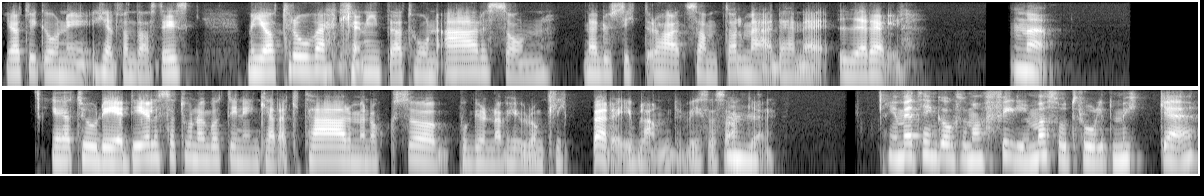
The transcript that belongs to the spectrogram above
Jag tycker hon är helt fantastisk. Men jag tror verkligen inte att hon är sån när du sitter och har ett samtal med henne IRL. Nej. Jag tror det är dels att hon har gått in i en karaktär men också på grund av hur de klipper ibland vissa saker. Mm. Ja, men jag tänker också att man filmar så otroligt mycket.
